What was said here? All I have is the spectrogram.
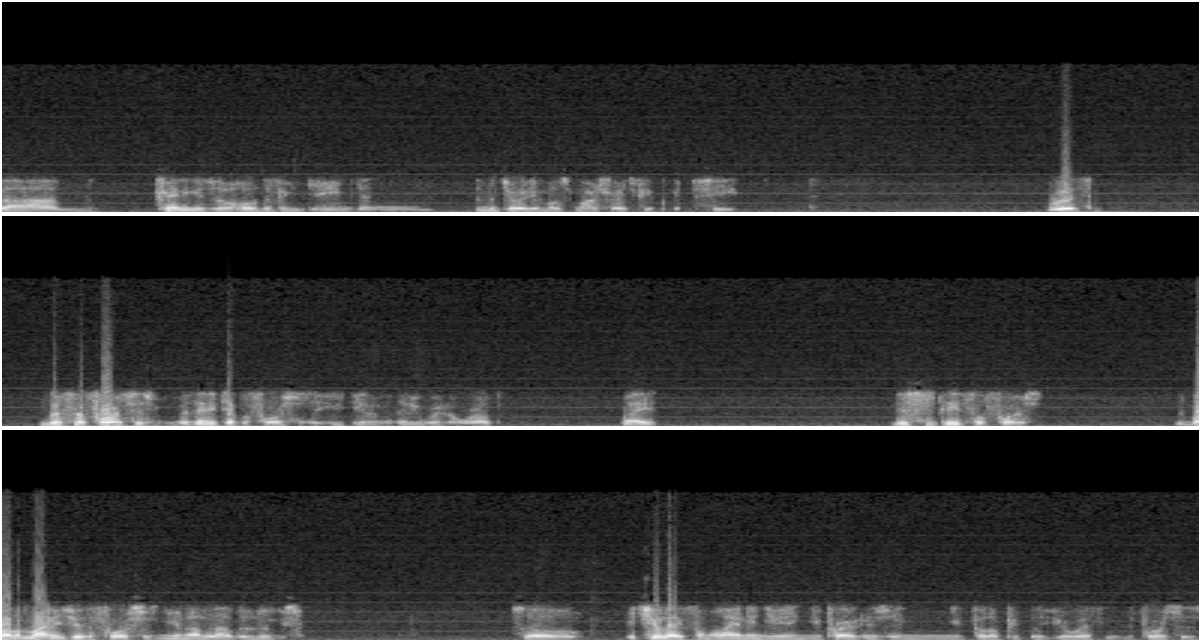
um, training is a whole different game than the majority of most martial arts people get to see. With with the forces, with any type of forces that you're dealing with anywhere in the world, right? This is lethal force. The bottom line is you're the forces and you're not allowed to lose. So it's your life on the line, and you and your partners and your fellow people that you're with and the forces,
